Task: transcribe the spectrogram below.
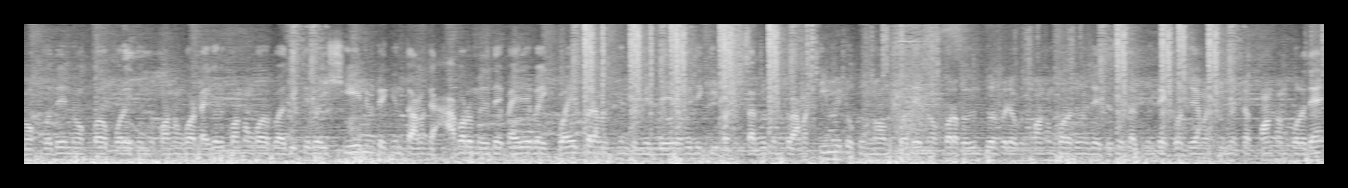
নক করে দেয়। নক করার পরে কিন্তু কনফার্ম করা ট্রাই করি কনফার্ম করার পরে দেখতে পাই সেই নেমটা কিন্তু আমাকে আবারও মেরে দেয়। বাইরে বাই কয়েকবার আমাকে কিন্তু মেরে দেয় এভাবে দেখতেই পাচ্ছি তারপর কিন্তু আমার টিমমেট ওকে নক করে দেয়। নক করার পর কিন্তু ওর ওকে কনফার্ম করার জন্য যাইতেছে তারপর কিন্তু এক পর্যায়ে আমার টিমমেটটা কনফার্ম করে দেয়।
